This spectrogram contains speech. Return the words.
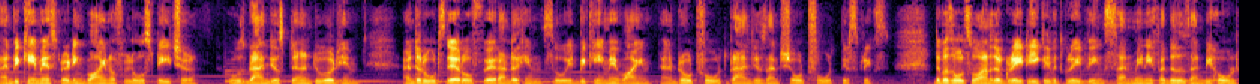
and became a spreading vine of low stature, whose branches turned toward him, and the roots thereof were under him. So it became a vine, and brought forth branches, and shot forth sprigs. There was also another great eagle with great wings and many feathers, and behold,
